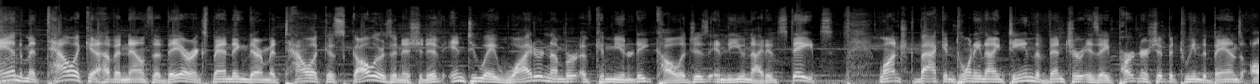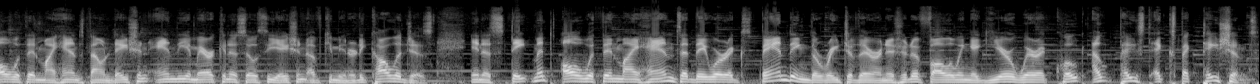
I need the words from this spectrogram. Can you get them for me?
And Metallica have announced that they are expanding their Metallica Scholars Initiative into a wider number of community colleges in the United States. Launched back in 2019, the venture is a partnership between the band's All Within My Hands Foundation and the American Association of Community Colleges. In a statement, All Within My Hands said they were expanding the reach of their initiative following a year where it, quote, outpaced expectations.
